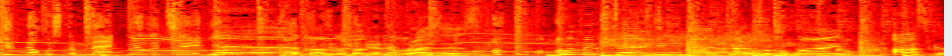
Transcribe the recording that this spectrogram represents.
You know it's the Mac Militant. Yeah, talking about the Enterprises. Uh, uh, uh. Women's tag team match titles on the line. Asuka,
